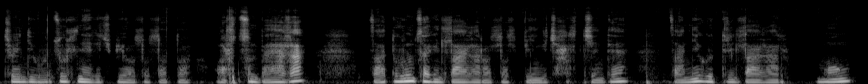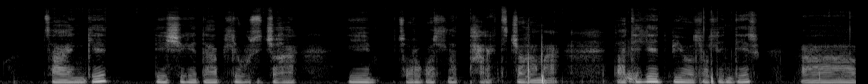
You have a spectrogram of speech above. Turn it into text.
трендийг үзүүлнэ гэж би бол одоо орцсон байгаа. За 4 цагийн лагаар бол би ингэж харж байна те. За нэг өдрийн лагаар мөн за ингээд дээшээгээ W үсэж байгаа ийм зураг бол надад харагдаж байгаа маа. За тэгээд би бол энэ дээр аа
